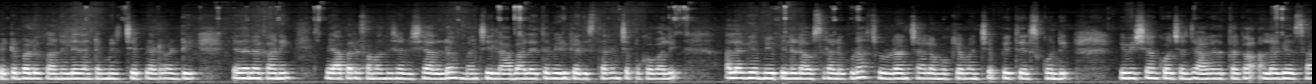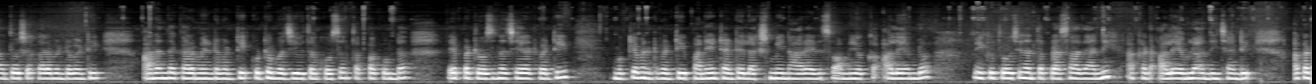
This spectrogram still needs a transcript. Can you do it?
పెట్టుబడులు కానీ లేదంటే మీరు చెప్పినటువంటి ఏదైనా కానీ వ్యాపార సంబంధించిన విషయాలలో మంచి లాభాలు అయితే మీరు గడిస్తారని చెప్పుకోవాలి. అలాగే మీ పిల్లల అవసరాలు కూడా చూడడానికి చాలా ముఖ్యమని చెప్పి తెలుసుకోండి. ఈ విషయం కొంచెం జాగ్రత్తగా అలాగే సంతోషకరమైనటువంటి ఆనందకరమైనటువంటి కుటుంబ జీవితం కోసం తప్పకుండా రేపటి రోజున చేయటువంటి ముఖ్యమైనటువంటి పని ఏంటంటే లక్ష్మీనారాయణ స్వామి యొక్క ఆలయంలో మీకు తోచినంత ప్రసాదాన్ని అక్కడ ఆలయంలో అందించండి. అక్కడ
